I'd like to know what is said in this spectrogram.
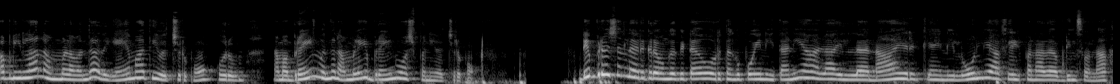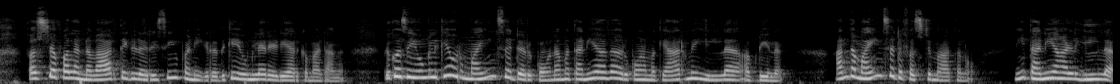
அப்படின்லாம் நம்மளை வந்து அதை ஏமாற்றி வச்சுருக்கோம். ஒரு நம்ம பிரெயின் வந்து நம்மளையே பிரெயின் வாஷ் பண்ணி வச்சுருக்கோம். டிப்ரெஷனில் இருக்கிறவங்க கிட்ட ஒருத்தங்க போய் நீ தனியாளா இல்லை நான் இருக்கேன் நீ லோன்லியாக ஃபீல் பண்ணாத அப்படின்னு சொன்னால் ஃபர்ஸ்ட் ஆஃப் ஆல் அந்த வார்த்தைகளை ரிசீவ் பண்ணிக்கிறதுக்கு இவங்களே ரெடியாக இருக்க மாட்டாங்க. பிகாஸ் இவங்களுக்கே ஒரு மைண்ட் செட் இருக்கும். நம்ம தனியாக தான் இருக்கோம் நமக்கு யாருமே இல்லை அப்படின்னு. அந்த மைண்ட் செட்டை ஃபஸ்ட்டு மாற்றணும் நீ தனியாள் இல்லை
